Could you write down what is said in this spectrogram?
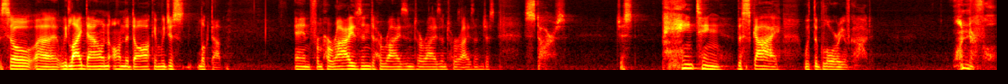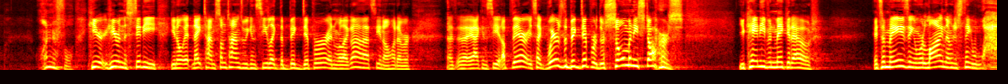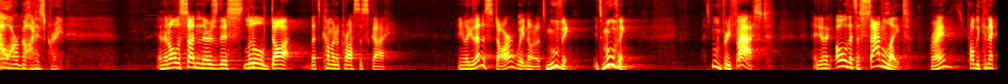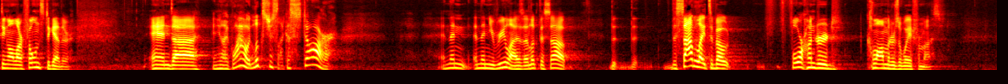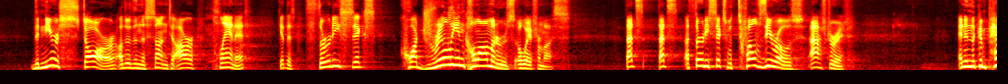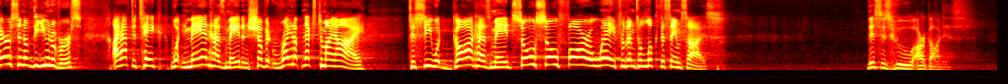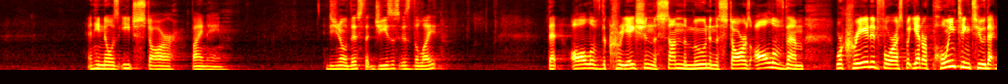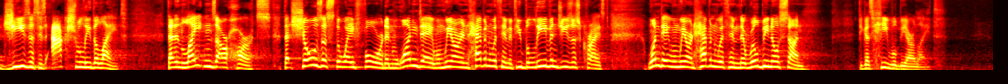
So uh, we lied down on the dock and we just looked up. And from horizon to horizon to horizon to horizon, just stars, just painting the sky with the glory of God. Wonderful. Wonderful. Here, here in the city, you know, at nighttime, sometimes we can see like the Big Dipper and we're like, oh, that's, you know, whatever. I, I can see it. Up there, it's like, where's the Big Dipper? There's so many stars. You can't even make it out. It's amazing. And we're lying there and just thinking, wow, our God is great. And then all of a sudden, there's this little dot that's coming across the sky. And you're like, is that a star? Wait, no, no, it's moving. It's moving. It's moving pretty fast. And you're like, oh, that's a satellite, right? It's probably connecting all our phones together. And, uh, and you're like, wow, it looks just like a star. And then, and then you realize, I looked this up, the, the, the satellite's about 400 kilometers away from us. The nearest star, other than the sun, to our planet, get this, 36 quadrillion kilometers away from us. That's, that's a 36 with 12 zeros after it. And in the comparison of the universe, I have to take what man has made and shove it right up next to my eye to see what God has made so, so far away for them to look the same size. This is who our God is. And He knows each star by name. Did you know this? That Jesus is the light? That all of the creation, the sun, the moon, and the stars, all of them were created for us, but yet are pointing to that Jesus is actually the light that enlightens our hearts, that shows us the way forward. And one day, when we are in heaven with Him, if you believe in Jesus Christ, one day when we are in heaven with Him, there will be no sun because He will be our light.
